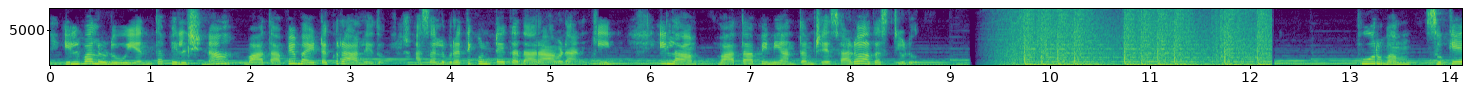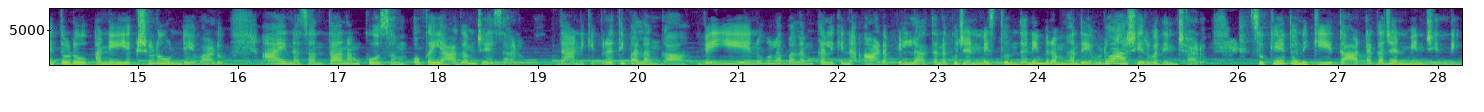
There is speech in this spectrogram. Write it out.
ఇల్వలుడు ఎంత పిలిచినా వాతాపి బయటకు రాలేదు. అసలు బ్రతికుంటే కదా రావడానికి? ఇలా వాతాపిని అంతం చేశాడు అగస్త్యుడు. పూర్వం సుకేతుడు అనే యక్షుడు ఉండేవాడు. ఆయన సంతానం కోసం ఒక యాగం చేశాడు. దానికి ప్రతిఫలంగా వెయ్యి ఏనుగుల బలం కలిగిన ఆడపిల్ల తనకు జన్మిస్తుందని బ్రహ్మదేవుడు ఆశీర్వదించాడు. సుకేతునికి తాటక జన్మించింది.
